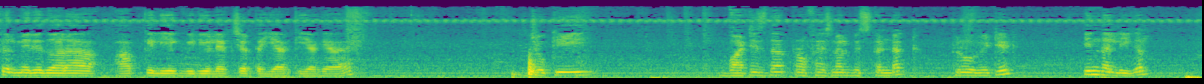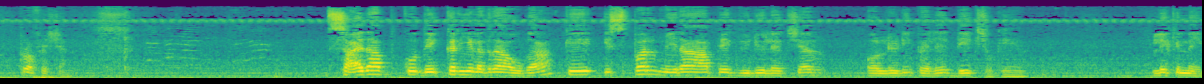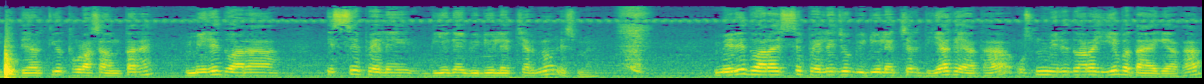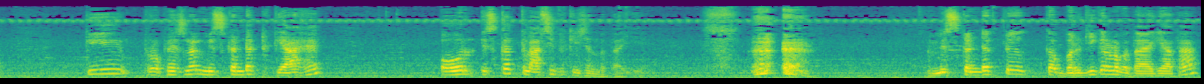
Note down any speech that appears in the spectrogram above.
फिर मेरे द्वारा आपके लिए एक वीडियो लेक्चर तैयार किया गया है, जो कि what is the professional misconduct prohibited in the legal profession शायद आपको देखकर ये लग रहा होगा कि इस पर मेरा आप एक वीडियो लेक्चर ऑलरेडी पहले देख चुके हैं। लेकिन नहीं, विद्यार्थियों, थोड़ा सा अंतर है। मेरे द्वारा इससे पहले दिए गए वीडियो लेक्चर में और इसमें। मेरे द्वारा इससे पहले जो वीडियो लेक्चर दिया गया था, उसमें मेरे द्वारा ये बताया गया था कि प्रोफेशनल मिसकंडक्ट क्या है और इसका क्लासिफिकेशन बताइए। मिसकंडक्ट का वर्गीकरण बताया गया था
